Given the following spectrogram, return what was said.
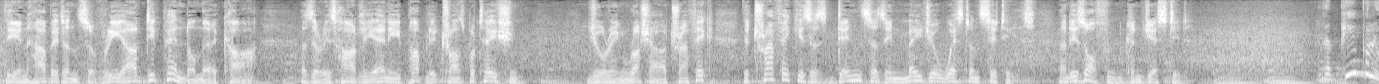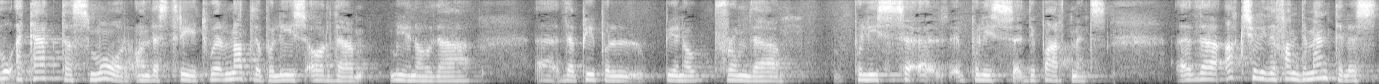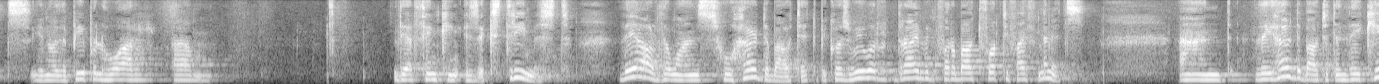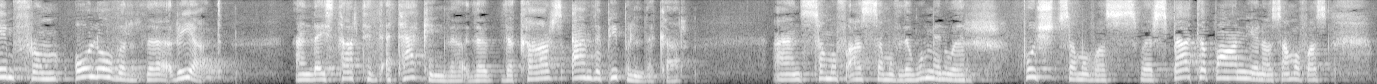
The inhabitants of Riyadh depend on their car, as there is hardly any public transportation. During rush hour traffic, the traffic is as dense as in major western cities and is often congested. The people who attacked us more on the street were not the police or the you know the uh, the people you know from the police uh, police departments. Uh, the actually the fundamentalists, you know, the people who are um, their thinking is extremist. They are the ones who heard about it because we were driving for about 45 minutes. And they heard about it and they came from all over the Riyadh and they started attacking the, the, the cars and the people in the car. And some of us, some of the women were pushed, some of us were spat upon, you know, some of us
